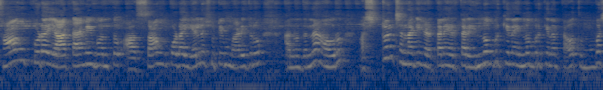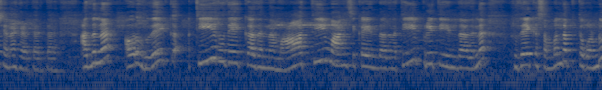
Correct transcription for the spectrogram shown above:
ಸಾಂಗ್ ಕೂಡ ಯಾವ ಟೈಮಿಗೆ ಬಂತು, ಆ ಸಾಂಗ್ ಕೂಡ ಎಲ್ಲಿ ಶೂಟಿಂಗ್ ಮಾಡಿದ್ರು ಅನ್ನೋದನ್ನು ಅವರು ಅಷ್ಟೊಂದು ಚೆನ್ನಾಗಿ ಹೇಳ್ತಾನೆ ಇರ್ತಾರೆ. ಇನ್ನೊಬ್ರಕಿನ ಇನ್ನೊಬ್ರಕಿನ ತಾವು ತುಂಬ ಚೆನ್ನಾಗಿ ಹೇಳ್ತಾ ಇರ್ತಾರೆ. ಅದನ್ನು ಅವರು ಹೃದಯಕ್ಕೆ, ಅತೀ ಹೃದಯಕ್ಕೆ ಅದನ್ನು ಮಾತಿ ಮಾನಸಿಕೆಯಿಂದ, ಅದನ್ನು ಅತೀ ಪ್ರೀತಿಯಿಂದ ಅದನ್ನು ಹೃದಯಕ್ಕೆ ಸಂಬಂಧ ತಗೊಂಡು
